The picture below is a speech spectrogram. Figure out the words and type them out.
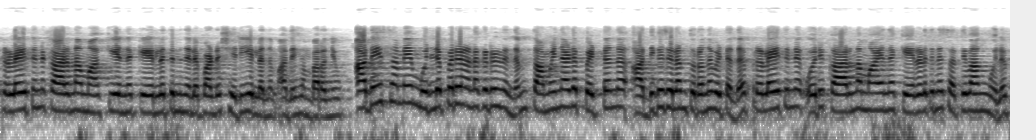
പ്രളയത്തിന് കാരണമാക്കിയെന്ന് കേരളത്തിന്റെ നിലപാട് ശരിയല്ലെന്നും അദ്ദേഹം പറഞ്ഞു. അതേസമയം മുല്ലപ്പെരിയാർ അണക്കെട്ടിൽ നിന്നും തമിഴ്നാട് പെട്ടെന്ന് അധിക ജലം തുറന്നുവിട്ടത് പ്രളയത്തിന് ഒരു കാരണമായെന്ന കേരളത്തിന്റെ സത്യവാങ്മൂലം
